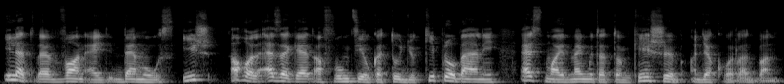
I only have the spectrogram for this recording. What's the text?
illetve van egy Demos is, ahol ezeket a funkciókat tudjuk kipróbálni, ezt majd megmutatom később a gyakorlatban.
